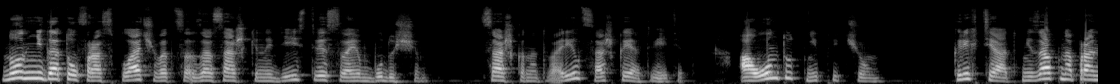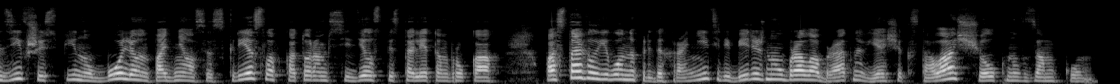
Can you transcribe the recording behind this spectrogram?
Но он не готов расплачиваться за Сашкины действия своим будущим. Сашка натворил, Сашка и ответит. А он тут ни при чем. Кряхтят. Внезапно пронзивший спину боли, он поднялся с кресла, в котором сидел с пистолетом в руках, поставил его на предохранитель и бережно убрал обратно в ящик стола, щелкнув замком.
